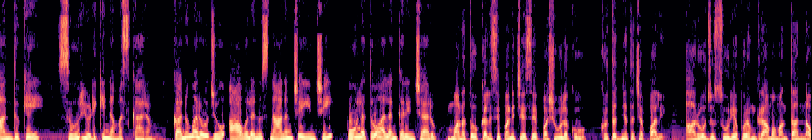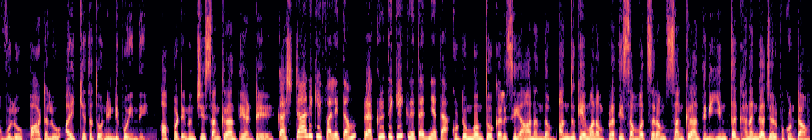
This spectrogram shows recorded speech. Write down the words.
అందుకే సూర్యుడికి నమస్కారం. కనుమ రోజు ఆవులను స్నానం చేయించి పూలతో అలంకరించారు. మనతో కలిసి పనిచేసే పశువులకు కృతజ్ఞత చెప్పాలి. ఆ రోజు సూర్యపురం గ్రామమంతా నవ్వులు పాటలు ఐక్యతతో నిండిపోయింది. అప్పటి నుంచి సంక్రాంతి అంటే కష్టానికి ఫలితం ప్రకృతికి కృతజ్ఞత. కుటుంబంతో కలిసి ఆనందం. అందుకే మనం ప్రతి సంవత్సరం సంక్రాంతిని ఇంత ఘనంగా జరుపుకుంటాం.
